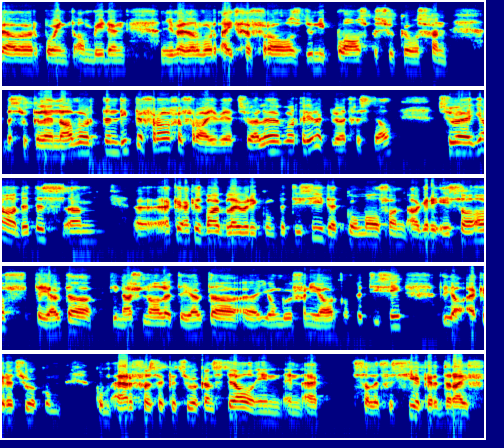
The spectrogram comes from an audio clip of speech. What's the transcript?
PowerPoint aanbieding. Jy weet daar word uitgevra, ons doen die plaasbesoeke, ons gaan besoek hulle en daar word in diepte vrae gevra, jy weet. So hulle word redelik blootgestel. So uh, ja, dit is um uh, ek ek is baie bly oor die kompetisie. Dit kom al van Agri SA af, Toyota, die nasionale Toyota uh, jongboer van die jaar kompetisie. Ja, ek het dit so kom kom erf as ek dit so kan stel en en ek sal dit verseker dryf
